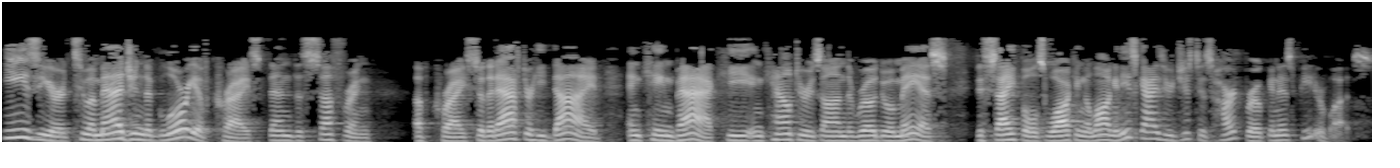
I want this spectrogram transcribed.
easier to imagine the glory of Christ than the suffering of Christ, so that after he died and came back, he encounters on the road to Emmaus disciples walking along, and these guys are just as heartbroken as Peter was.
